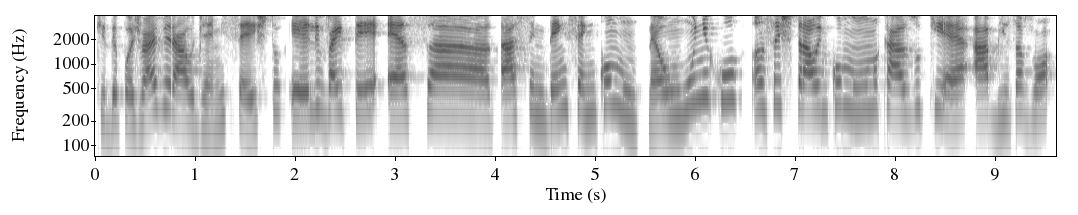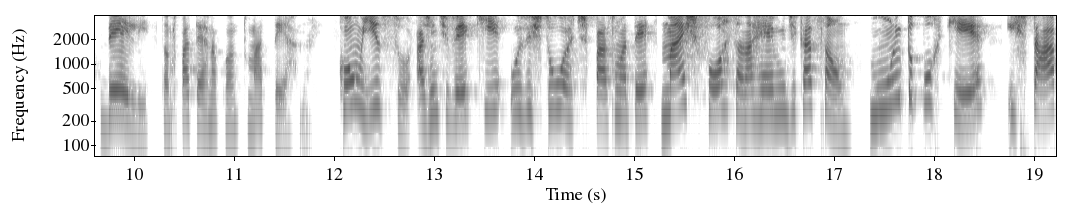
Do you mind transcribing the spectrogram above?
que depois vai virar o James VI, ele vai ter essa ascendência em comum, né? Um único ancestral em comum, no caso, que é a bisavó dele, tanto paterna quanto materna. Com isso, a gente vê que os Stuarts passam a ter mais força na reivindicação, muito porque está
